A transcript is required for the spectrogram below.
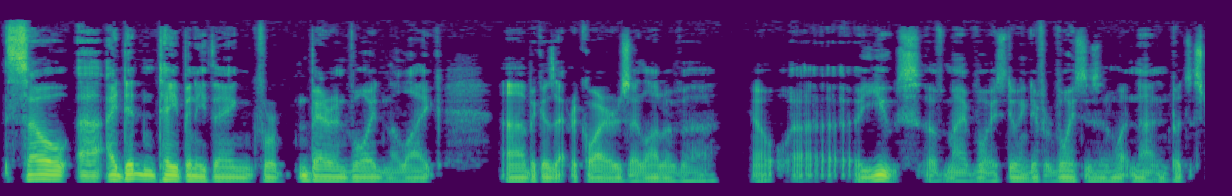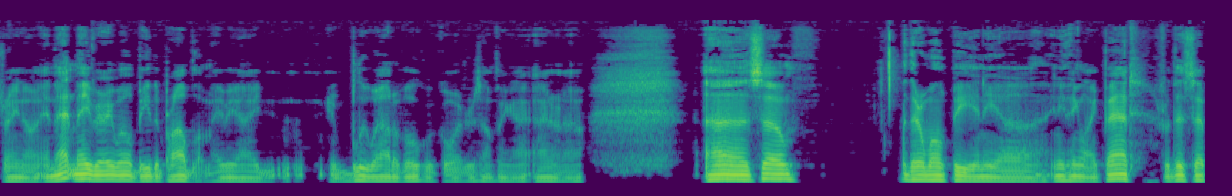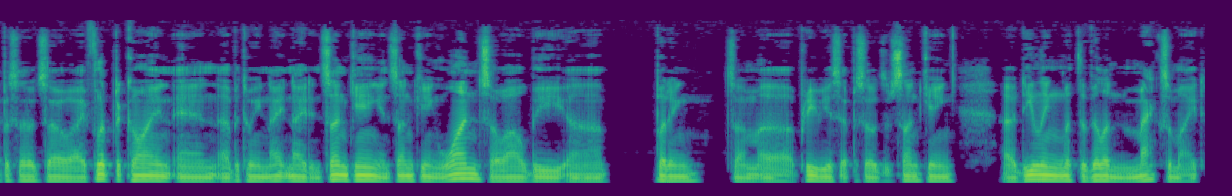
so uh, I didn't tape anything for Barren Void and the like, uh, because that requires a lot of uh, you know, uh, use of my voice, doing different voices and whatnot, and puts a strain on it. And that may very well be the problem. Maybe I blew out a vocal cord or something. I, I don't know. Uh, so there won't be any uh, anything like that for this episode. So I flipped a coin, and uh, between Night Knight and Sun King, and Sun King won. So I'll be uh, putting some uh, previous episodes of Sun King, uh, dealing with the villain Maximite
